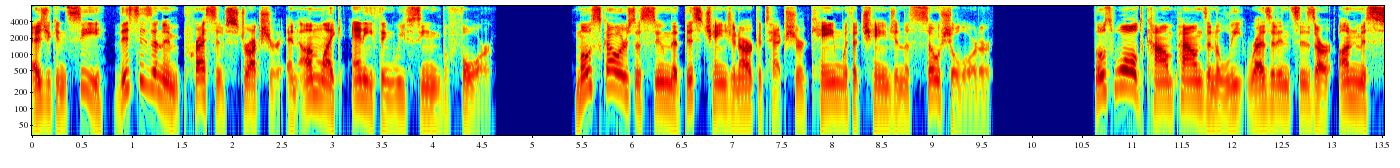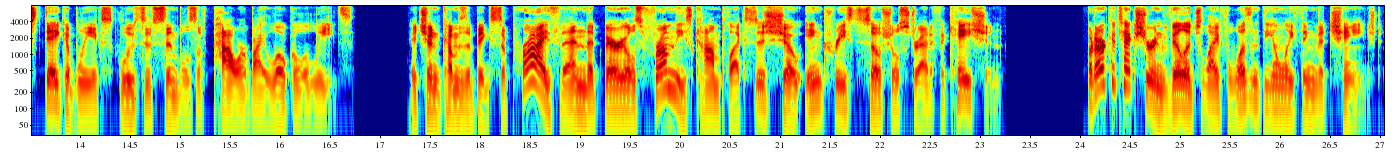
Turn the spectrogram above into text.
As you can see, this is an impressive structure and unlike anything we've seen before. Most scholars assume that this change in architecture came with a change in the social order. Those walled compounds and elite residences are unmistakably exclusive symbols of power by local elites. It shouldn't come as a big surprise, then, that burials from these complexes show increased social stratification. But architecture and village life wasn't the only thing that changed.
